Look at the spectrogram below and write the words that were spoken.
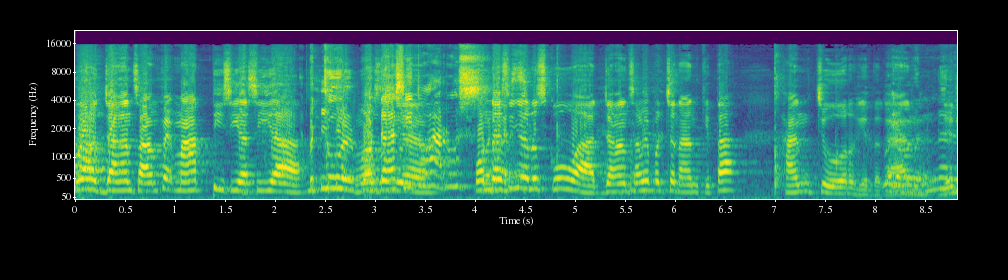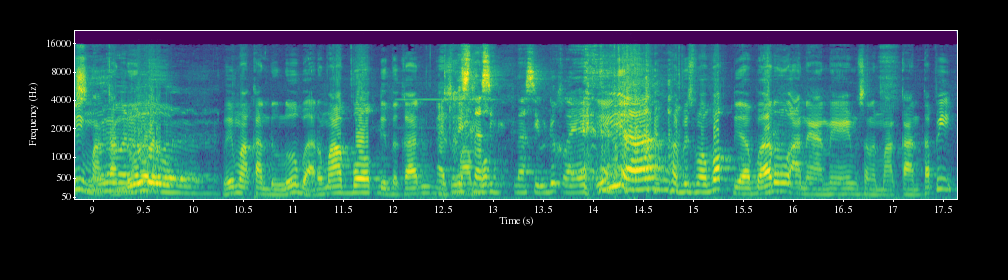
Wah, jangan sampai mati sia-sia. Betul, pondasi itu harus. Pondasinya harus kuat. Jangan sampai pencernaan kita hancur gitu kan. Bener-bener Jadi sih, makan bener-bener, dulu. bener-bener. Jadi makan dulu baru mabok gitu kan. At least mabok- nasi nasi uduk lah ya. iya, habis mabok ya baru aneh-aneh misalnya makan. Tapi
